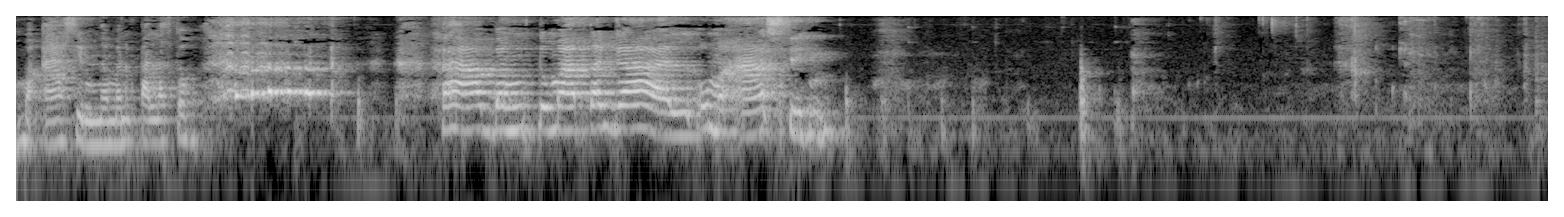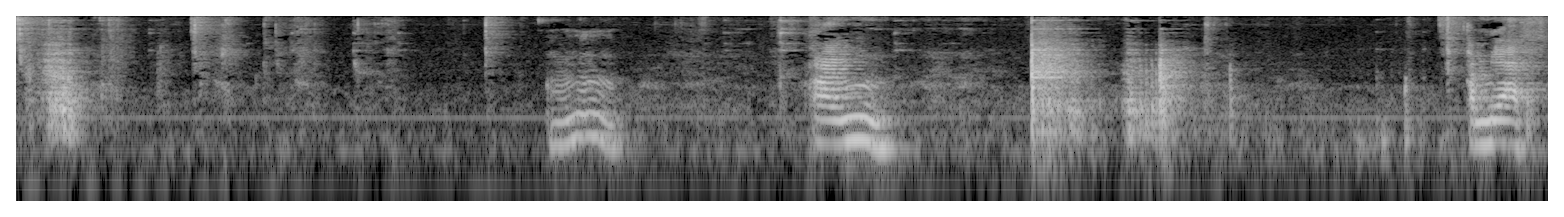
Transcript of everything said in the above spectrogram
umaasim naman pala to. Habang tumatagal, umaasim. Mm. Kanin. Kamyas.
